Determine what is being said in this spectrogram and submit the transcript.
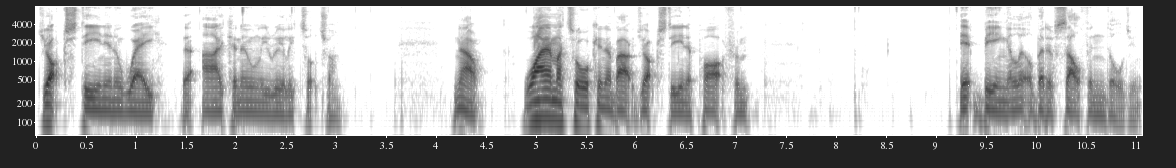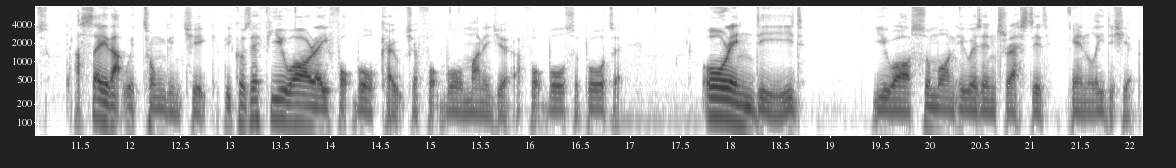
Jock Stein in a way that I can only really touch on. Now, why am I talking about Jock Stein apart from it being a little bit of self indulgence? I say that with tongue in cheek because if you are a football coach, a football manager, a football supporter, or indeed you are someone who is interested in leadership,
